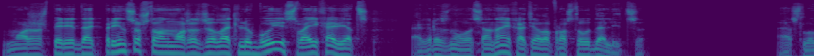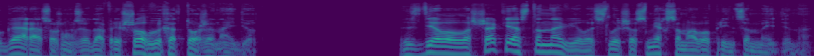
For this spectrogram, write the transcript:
«Можешь передать принцу, что он может желать любую из своих овец», — огрызнулась она и хотела просто удалиться. А слуга, раз уж он сюда пришел, выход тоже найдет. Сделала шаг и остановилась, слыша смех самого принца Мэддина.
